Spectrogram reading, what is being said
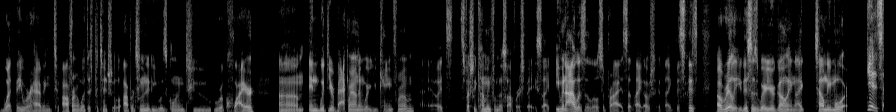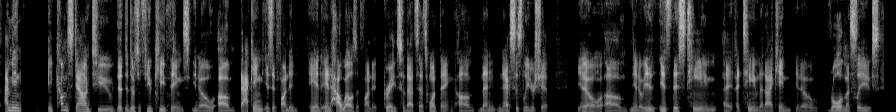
what they were having to offer and what this potential opportunity was going to require um and with your background and where you came from you know it's especially coming from the software space like even i was a little surprised that like oh shit like this is oh really? This is where you're going like tell me more. Yes i mean it comes down to there's a few key things you know um backing is it funded? And and how well is it funded? Great so that's that's one thing. Um then next is leadership you know um you know is, is this team a, a, team that i can you know roll up my sleeves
